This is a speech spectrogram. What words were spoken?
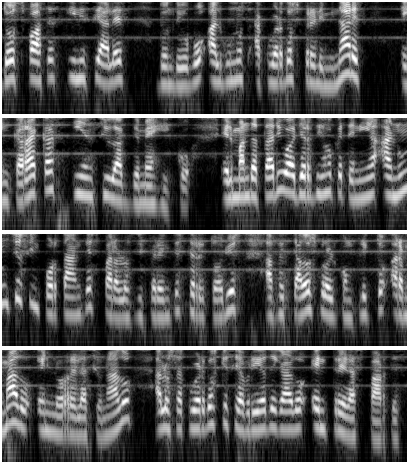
dos fases iniciales donde hubo algunos acuerdos preliminares en Caracas y en Ciudad de México. El mandatario ayer dijo que tenía anuncios importantes para los diferentes territorios afectados por el conflicto armado en lo relacionado a los acuerdos que se habría llegado entre las partes.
